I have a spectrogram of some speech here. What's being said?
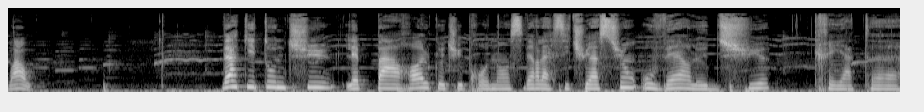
Waouh! Vers qui tournes-tu les paroles que tu prononces? Vers la situation ou vers le Dieu créateur?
